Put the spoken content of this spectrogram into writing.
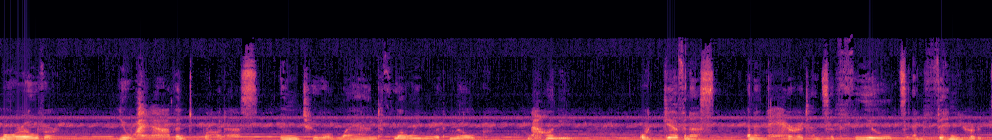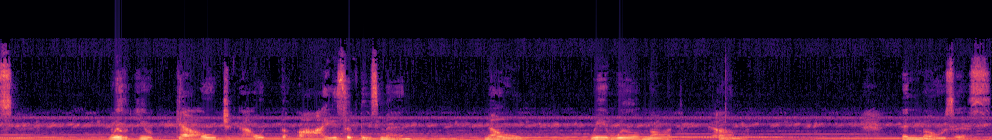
Moreover, you haven't brought us into a land flowing with milk and honey, or given us an inheritance of fields and vineyards. Will you gouge out the eyes of these men? No, we will not come. Then Moses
